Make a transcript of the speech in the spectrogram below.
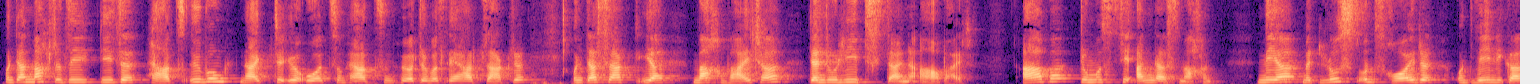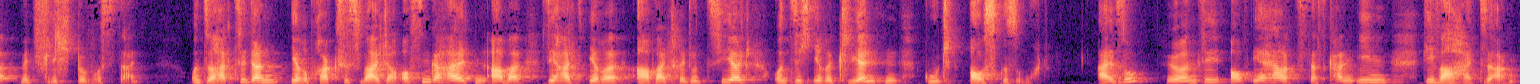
Und dann machte sie diese Herzübung, neigte ihr Ohr zum Herzen, hörte, was ihr Herz sagte. Und das sagt ihr, mach weiter, denn du liebst deine Arbeit. Aber du musst sie anders machen. Mehr mit Lust und Freude und weniger mit Pflichtbewusstsein. Und so hat sie dann ihre Praxis weiter offen gehalten, aber sie hat ihre Arbeit reduziert und sich ihre Klienten gut ausgesucht. Also hören Sie auf Ihr Herz. Das kann Ihnen die Wahrheit sagen.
